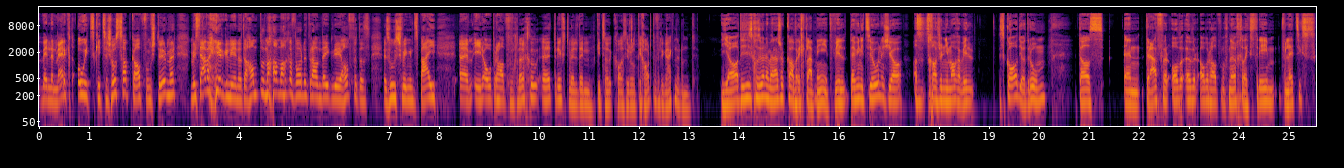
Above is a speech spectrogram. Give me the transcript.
wenn er merkt, oh, jetzt gibt es eine Schussabgabe vom Stürmer, müsste einfach irgendwie noch den Hampelmann machen vorne dran und irgendwie hoffen, dass ein ausschwingendes Bein ähm, ihn oberhalb vom Knöchel äh, trifft, weil dann gibt es halt quasi rote Karten für den Gegner. Und ja, die Diskussion haben wir auch schon gehabt, aber ich glaube nicht. Weil die Definition ist ja, also das kannst du nicht machen, weil es geht ja darum, dass ein Treffer ober, ober, oberhalb vom Knöchel extrem Verletzungs,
